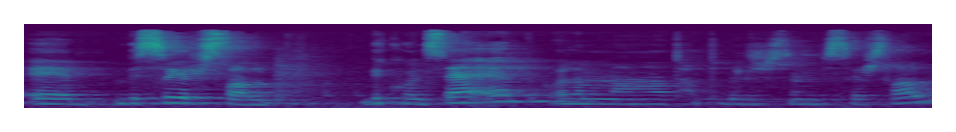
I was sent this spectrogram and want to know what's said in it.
آه، بصير صلب. بيكون سائل ولما تحطه بالجسم بصير صلب.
